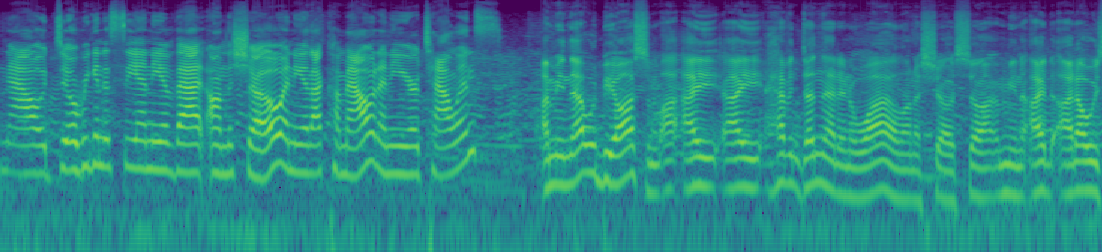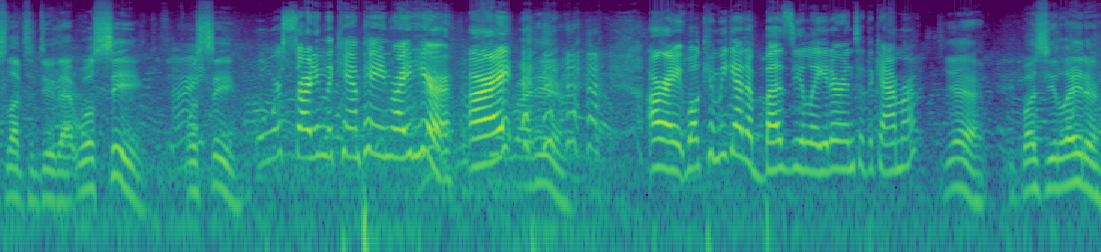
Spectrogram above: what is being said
Now, do, are we going to see any of that on the show? Any of that come out? Any of your talents? I mean, that would be awesome. I, I, I haven't done that in a while on a show, so I mean, I'd, I'd always love to do that. We'll see. All We'll see. Well, we're starting the campaign right here. All right. Right here. All right. Well, can we get a buzz you later into the camera? Yeah. Buzz you later.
